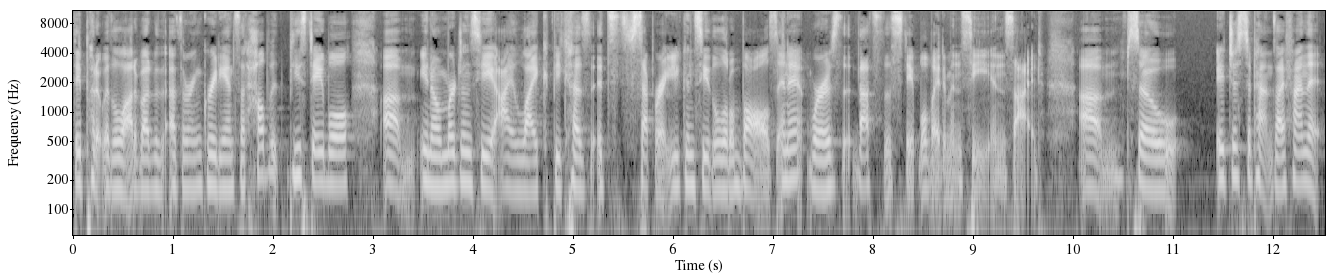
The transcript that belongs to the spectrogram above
They put it with a lot of other, other ingredients that help it be stable. Um, you know, Emerginc I like because it's separate. You can see the little balls in it, whereas that's the stable vitamin C inside. Um, so it just depends. I find that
